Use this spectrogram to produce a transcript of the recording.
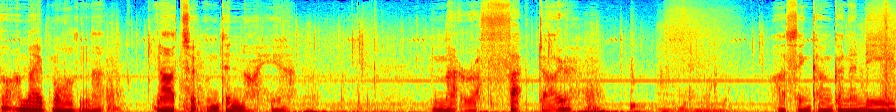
Thought I made more than that. No, I took them, didn't I? Yeah. Matter of facto, I think I'm gonna need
